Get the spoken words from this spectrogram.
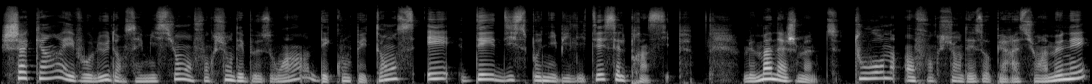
Chacun évolue dans ses missions en fonction des besoins, des compétences et des disponibilités, c'est le principe. Le management tourne en fonction des opérations à mener,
